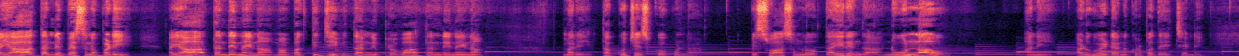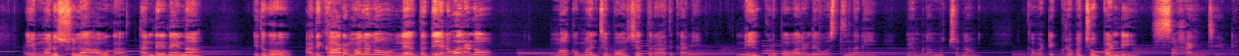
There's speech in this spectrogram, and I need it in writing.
అయా తండ్రి వ్యసనపడి అయా తండ్రినైనా మా భక్తి జీవితాన్ని ప్రభా తండ్రినైనా మరి తక్కువ చేసుకోకుండా విశ్వాసంలో ధైర్యంగా నువ్వు ఉన్నావు అని అడుగు వేయడానికి కృప దయచండి ఏ మనుషుల అవగా తండ్రినైనా ఇదిగో అధికారం వలనో లేకపోతే దేని వలనో మాకు మంచి భవిష్యత్తు రాదు కానీ నీ కృప వలనే వస్తుందని మేము నమ్ముచున్నాం. కాబట్టి కృప చూపండి సహాయం చేయండి.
